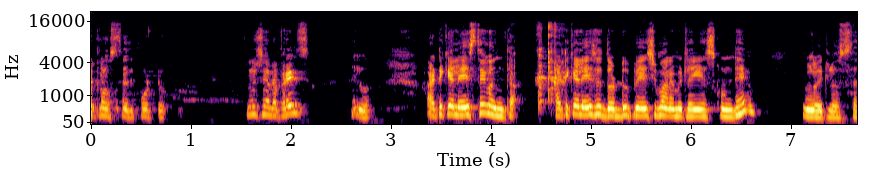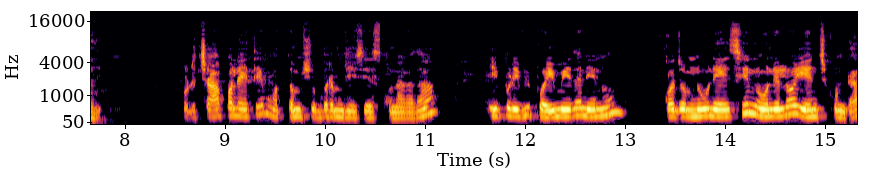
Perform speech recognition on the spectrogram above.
ఇట్లా వస్తుంది పొట్టు. చూసారా ఫ్రెండ్స్? ఇగో. అటికెలు వేస్తే ఇంత. అటికలు వేసి దొడ్డు పేసి మనం ఇట్లా చేసుకుంటే ఇంకో ఇట్లా వస్తుంది. ఇప్పుడు చేపలు అయితే మొత్తం శుభ్రం చేసేసుకున్నా కదా. ఇప్పుడు ఇవి పొయ్యి మీద నేను కొంచెం నూనె వేసి నూనెలో వేయించుకుంటా.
